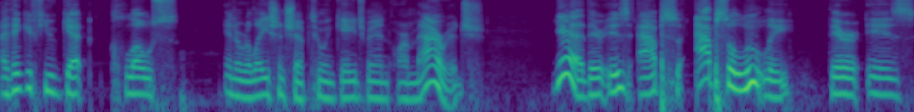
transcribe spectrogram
I think if you get close in a relationship to engagement or marriage, yeah, there is abs- absolutely there is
